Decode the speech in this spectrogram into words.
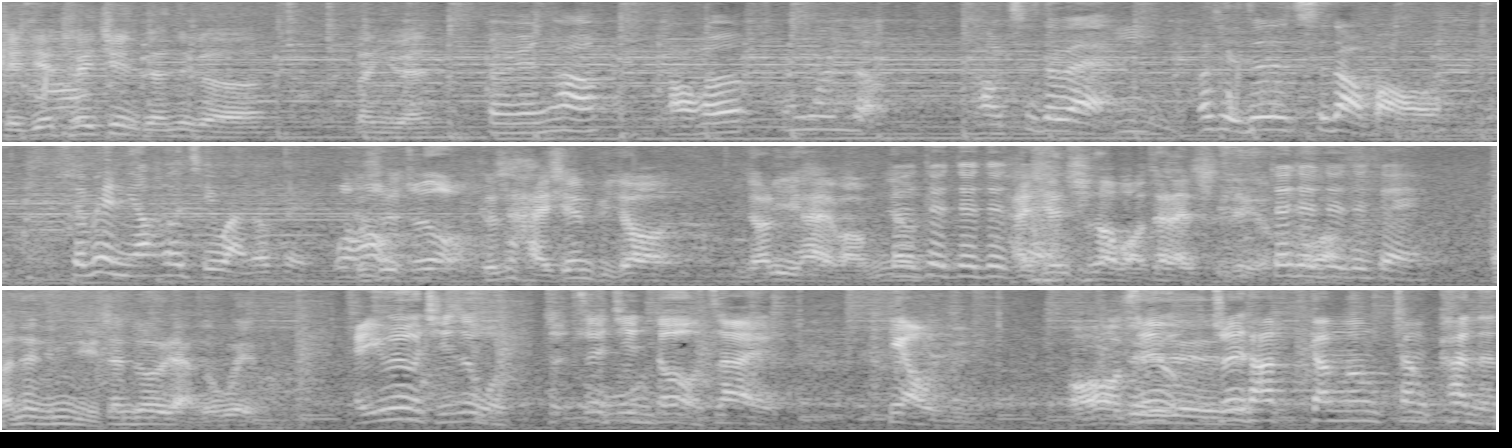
姐姐推荐的那个粉圆？粉圆汤好喝，温温的，好吃，对不对？嗯。而且这是吃到饱哦，随便你要喝几碗都可以。哇，好好吃哦。可是海鲜比较比较厉害吧？我们这样对对对海鲜吃到饱再来吃这个。对对对对对。反正你们女生都有两个胃嘛。哎，因为其实我最最近都有在钓鱼，哦，所。以所以他刚刚像看的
